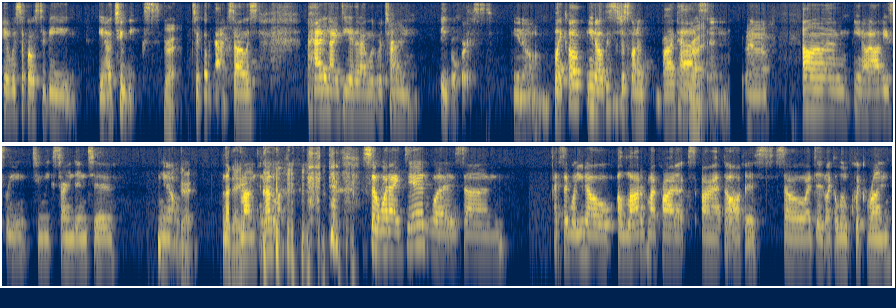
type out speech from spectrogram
it was supposed to be, you know, two weeks Right. to go back. So I was I had an idea that I would return April 1st. You know, like oh, you know, this is just going to bypass Right. and you know, um, you know, obviously two weeks turned into, you know, Right. Another Today. month, another month. so what I did was um, I said, well, you know, a lot of my products are at the office, so I did like a little quick run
